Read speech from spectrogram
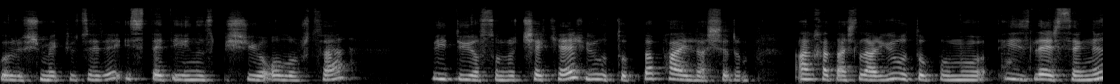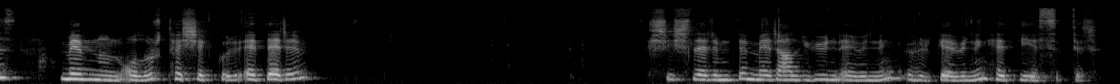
görüşmek üzere. İstediğiniz bir şey olursa videosunu çeker YouTube'da paylaşırım. Arkadaşlar YouTube'umu izlerseniz memnun olur. Teşekkür ederim. Şişlerim de Meral Yün evinin, örgü evinin hediyesidir.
